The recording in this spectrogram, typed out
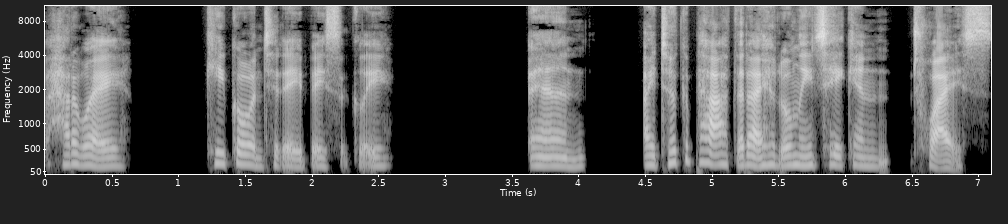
how do I keep going today, basically? And I took a path that I had only taken twice.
